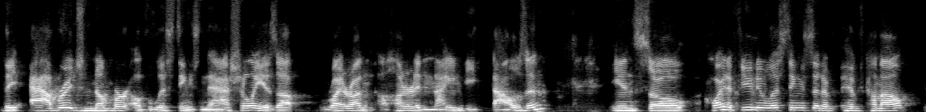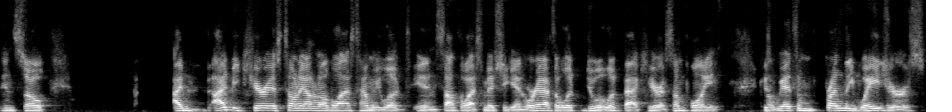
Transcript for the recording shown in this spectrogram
the average number of listings nationally is up right around 190,000 and so quite a few new listings that have, have come out. And so I'd, I'd be curious, Tony. I don't know the last time we looked in Southwest Michigan. We're gonna have to look do a look back here at some point because we had some friendly wagers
